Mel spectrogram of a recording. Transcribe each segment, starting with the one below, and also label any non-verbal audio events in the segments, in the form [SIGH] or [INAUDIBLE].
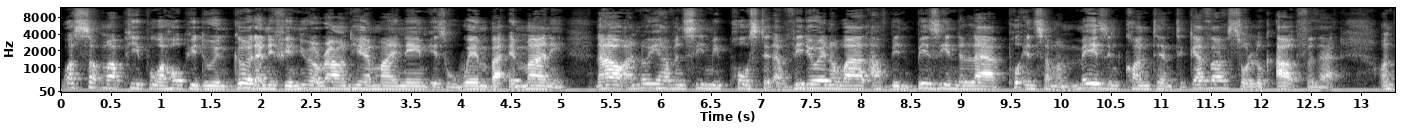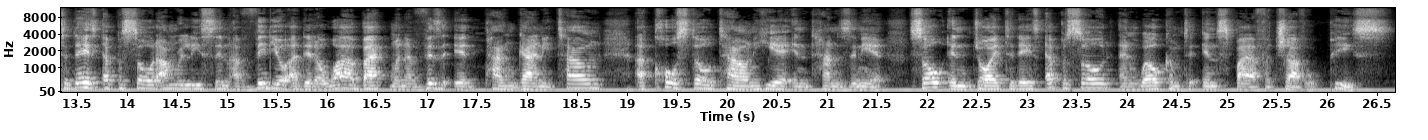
What's up my people? I hope you're doing good and if you're new around here, my name is Wemba Imani. Now, I know you haven't seen me posted a video in a while. I've been busy in the lab putting some amazing content together, so look out for that. On today's episode, I'm releasing a video I did a while back when I visited Pangani town, a coastal town here in Tanzania. So enjoy today's episode and welcome to Inspire for Travel. Peace.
